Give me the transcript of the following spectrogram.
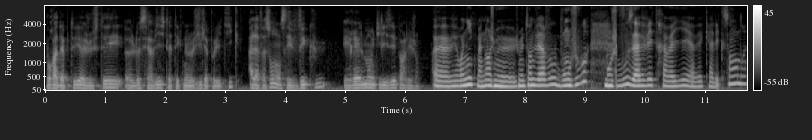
pour adapter, ajuster le service, la technologie, la politique à la façon dont c'est vécu et réellement utilisé par les gens. Véronique, maintenant je me, je me, tourne vers vous. Bonjour. Bonjour. Vous avez travaillé avec Alexandre.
